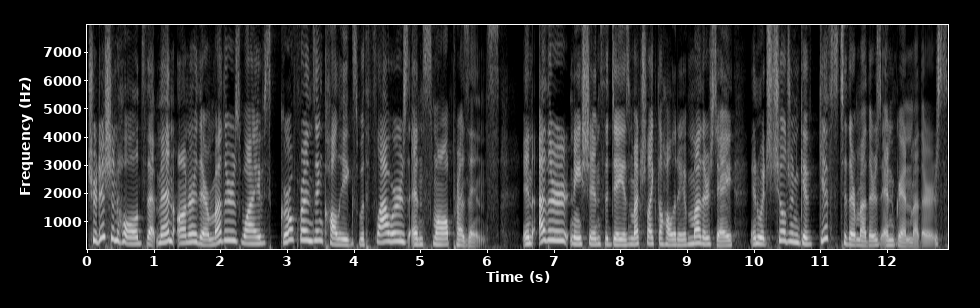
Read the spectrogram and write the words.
tradition holds that men honor their mothers, wives, girlfriends, and colleagues with flowers and small presents. In other nations, the day is much like the holiday of Mother's Day, in which children give gifts to their mothers and grandmothers.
